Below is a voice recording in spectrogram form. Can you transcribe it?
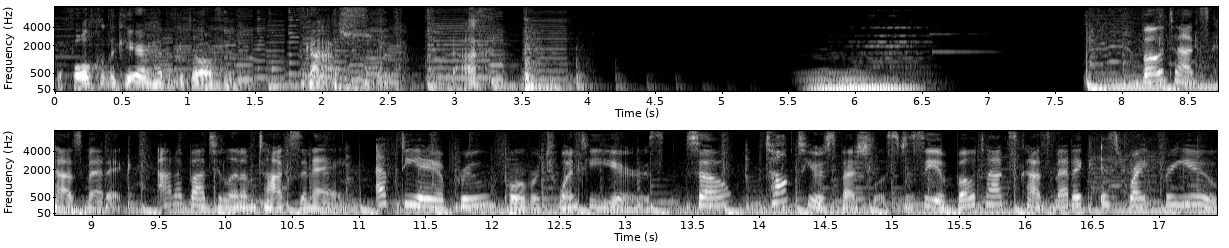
De volgende keer heb ik het over kaas. Dag. Botox Cosmetic, out botulinum toxin A, FDA approved for over 20 years. So, talk to your specialist to see if Botox Cosmetic is right for you.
